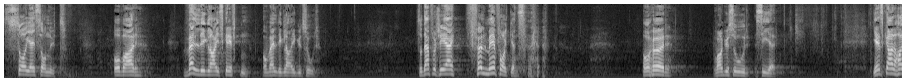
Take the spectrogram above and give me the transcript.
så jeg sånn ut. Og var veldig glad i Skriften og veldig glad i Guds ord. Så derfor sier jeg, følg med, folkens. og hør hva Guds ord sier. Jeg skal ha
